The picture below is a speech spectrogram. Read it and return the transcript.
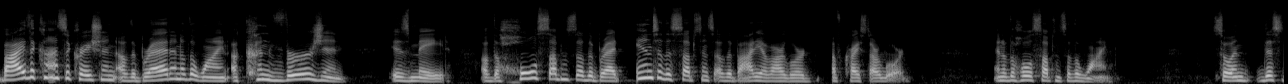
By the consecration of the bread and of the wine, a conversion is made of the whole substance of the bread into the substance of the body of our Lord, of Christ our Lord, and of the whole substance of the wine. So in this,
